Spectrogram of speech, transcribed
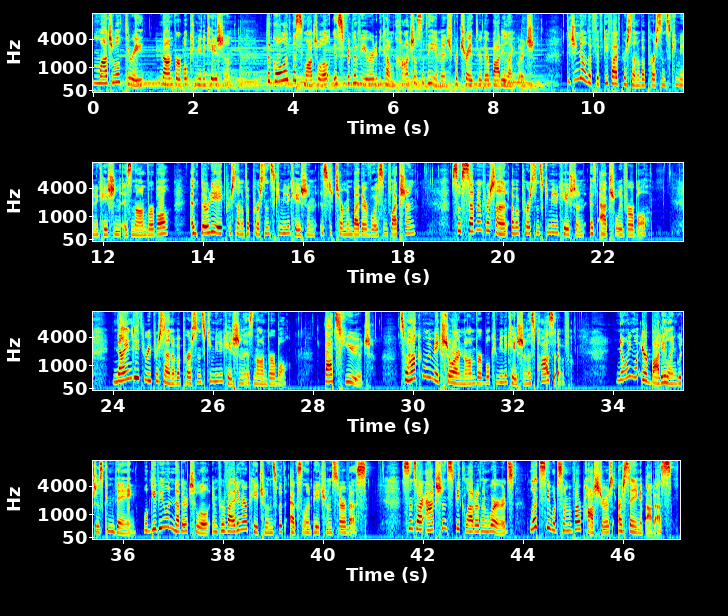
Module 3 Nonverbal Communication. The goal of this module is for the viewer to become conscious of the image portrayed through their body language. Did you know that 55% of a person's communication is nonverbal and 38% of a person's communication is determined by their voice inflection? So 7% of a person's communication is actually verbal. 93% of a person's communication is nonverbal. That's huge. So how can we make sure our nonverbal communication is positive? Knowing what your body language is conveying will give you another tool in providing our patrons with excellent patron service. Since our actions speak louder than words, let's see what some of our postures are saying about us.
